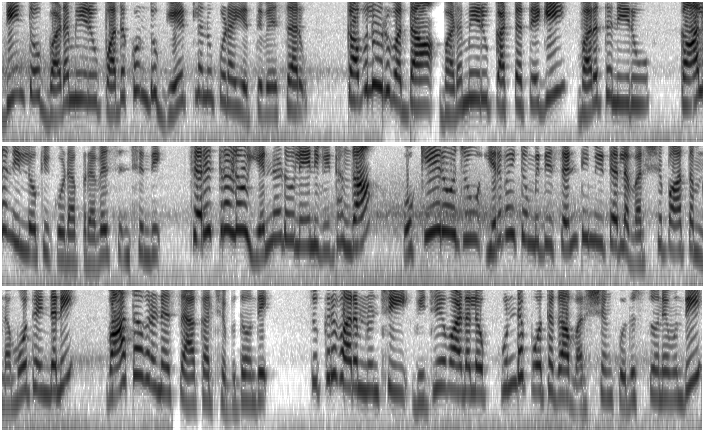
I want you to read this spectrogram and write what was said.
దీంతో బడమేరు పదకొండు గేట్లను కూడా ఎత్తివేశారు. కవులూరు వద్ద బడమేరు కట్ట తెగి వరద నీరు కాలనీల్లోకి కూడా ప్రవేశించింది. చరిత్రలో ఎన్నడూ లేని విధంగా ఒకే రోజు ఇరవై తొమ్మిది సెంటీమీటర్ల వర్షపాతం నమోదైందని వాతావరణ శాఖ చెబుతోంది. శుక్రవారం నుంచి విజయవాడలో కుండపోతగా వర్షం కురుస్తూనే ఉంది.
